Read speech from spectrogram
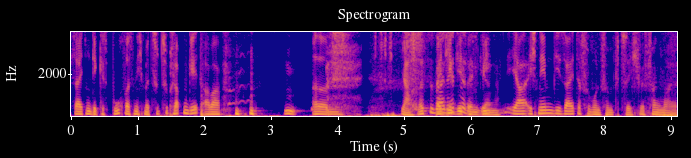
seitendickes Buch, was nicht mehr zuzuklappen geht, aber ähm, ja, was für Seite hätten wir denn gerne? Ja, ich nehme die Seite 55. Wir fangen mal.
